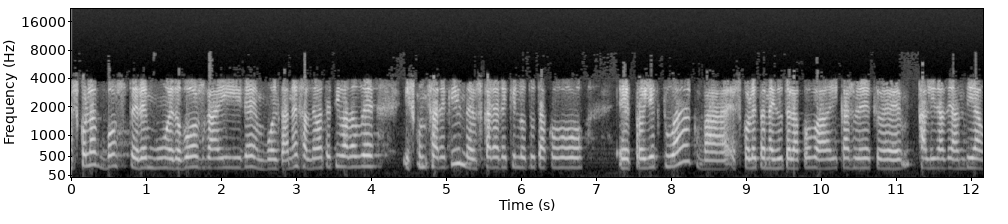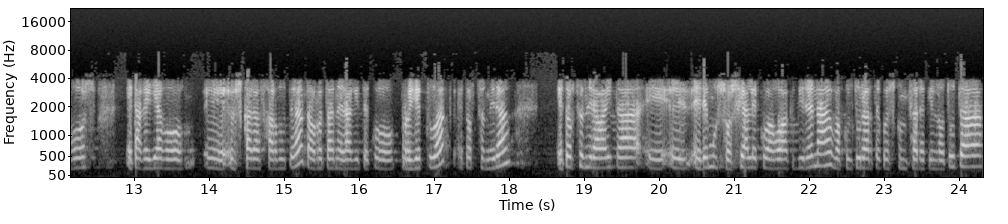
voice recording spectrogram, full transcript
eskolak bost ere mu edo bost gai den bueltan, ez? Alde batetik badaude hizkuntzarekin da euskararekin lotutako e, proiektuak, ba, eskoletan nahi dutelako, ba, ikasleek e, kalidade handiagoz eta gehiago e, euskaraz jardutea, eta horretan eragiteko proiektuak etortzen dira. Etortzen dira baita e, e, eremu sozialekoagoak direnak, ba, kultura arteko eskuntzarekin lotuta,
